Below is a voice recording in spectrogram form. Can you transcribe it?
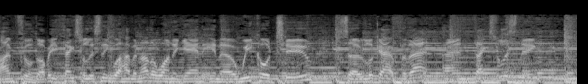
I'm Phil Dobby. Thanks for listening. We'll have another one again in a week or two, so look out for that. And thanks for listening.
